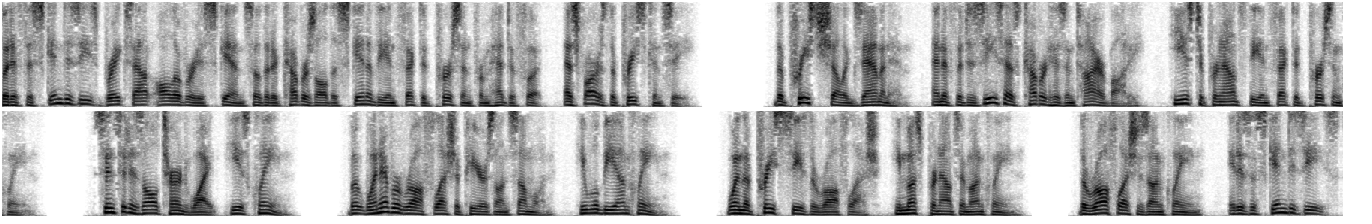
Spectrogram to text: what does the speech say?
But if the skin disease breaks out all over his skin so that it covers all the skin of the infected person from head to foot, as far as the priest can see, the priest shall examine him, and if the disease has covered his entire body, he is to pronounce the infected person clean. Since it has all turned white, he is clean. But whenever raw flesh appears on someone, he will be unclean. When the priest sees the raw flesh, he must pronounce him unclean. The raw flesh is unclean, it is a skin disease.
